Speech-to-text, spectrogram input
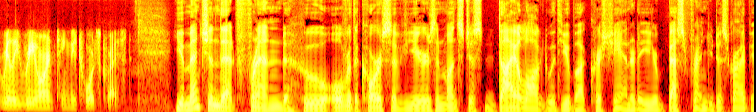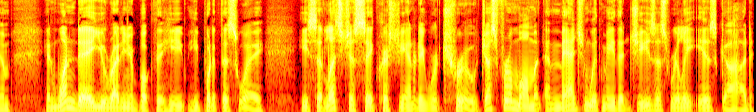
really reorienting me towards Christ. You mentioned that friend who, over the course of years and months, just dialogued with you about Christianity, your best friend, you describe him. And one day you write in your book that he, he put it this way he said, Let's just say Christianity were true. Just for a moment, imagine with me that Jesus really is God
